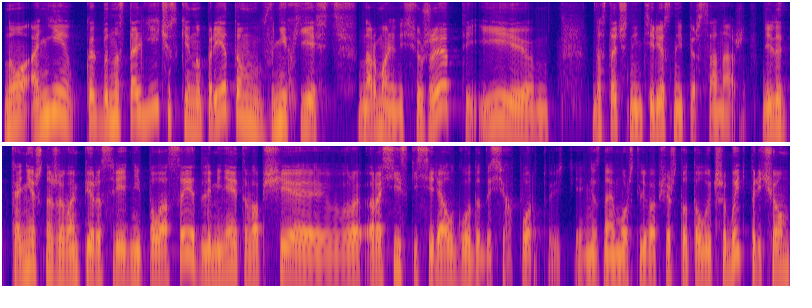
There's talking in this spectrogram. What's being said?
Но они как бы ностальгические, но при этом в них есть нормальный сюжет и достаточно интересные персонажи. Или, конечно же, вампиры средней полосы. Для меня это вообще российский сериал года до сих пор. То есть я не знаю, может ли вообще что-то лучше быть. Причем,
